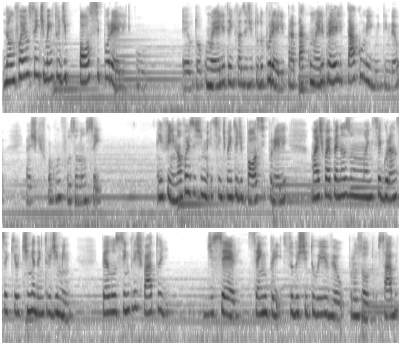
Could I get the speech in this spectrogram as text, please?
não foi um sentimento de posse por ele. Eu tô com ele, tenho que fazer de tudo por ele, para estar tá com ele, para ele estar tá comigo, entendeu? Eu acho que ficou confuso, eu não sei. Enfim, não foi um sentimento de posse por ele, mas foi apenas uma insegurança que eu tinha dentro de mim, pelo simples fato de ser sempre substituível para os outros, sabe?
